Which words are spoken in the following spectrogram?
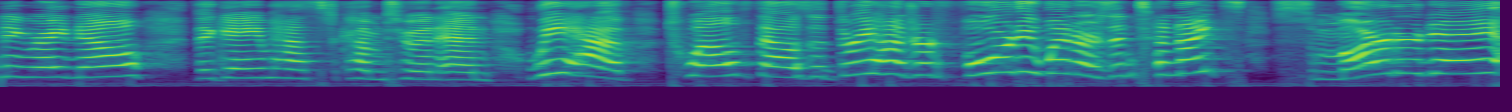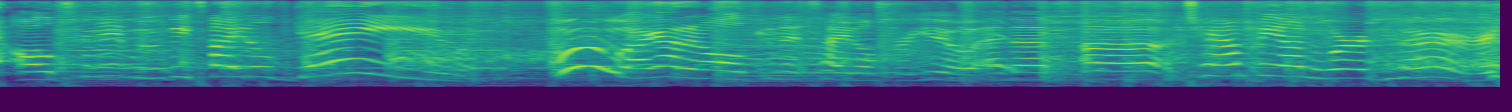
right now? The game has to come to an end. We have 12,340 winners in tonight's Smarter Day alternate movie titles game. Woo, I got an alternate title for you, and that's uh, Champion Word Nerd.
